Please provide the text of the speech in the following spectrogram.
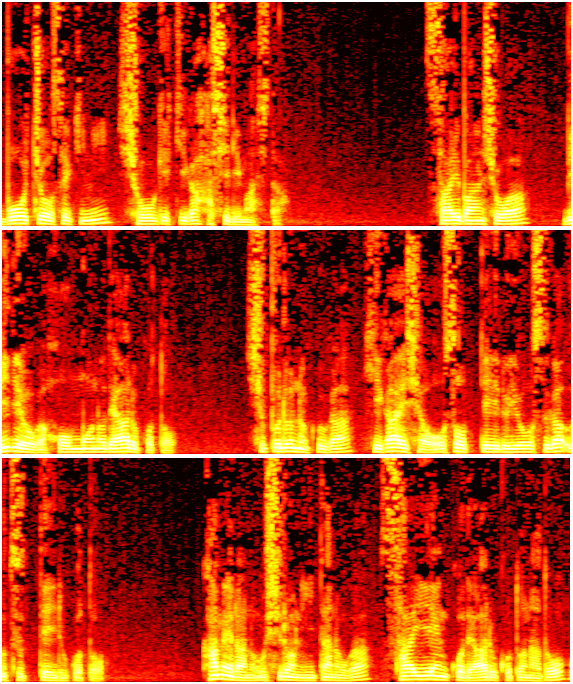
傍聴席に衝撃が走りました。裁判所はビデオが本物であること、シュプルヌクが被害者を襲っている様子が映っていること、カメラの後ろにいたのがサイエンコであることなど、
